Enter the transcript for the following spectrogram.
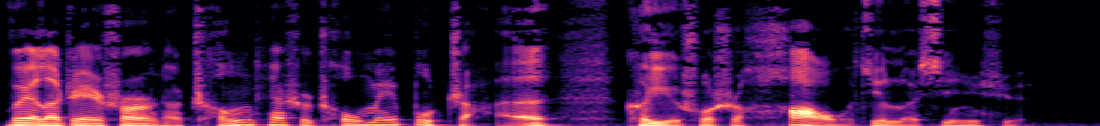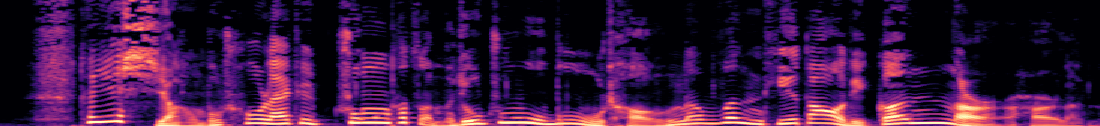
为了这事儿呢，成天是愁眉不展，可以说是耗尽了心血。他也想不出来这钟他怎么就铸不成呢？问题到底跟哪儿了呢？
